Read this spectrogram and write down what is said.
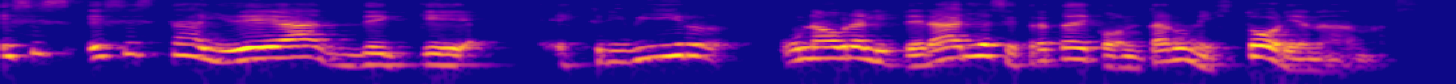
es, es esta idea de que escribir una obra literaria se trata de contar una historia nada más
